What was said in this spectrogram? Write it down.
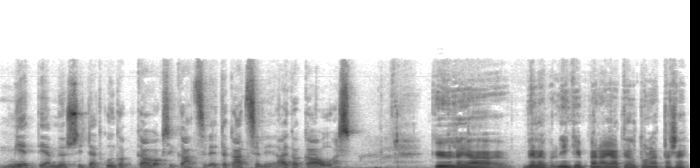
miettiä myös sitä, että kuinka kauaksi katselee, että katselee aika kauas. Kyllä, ja vielä niinkin päin ajateltuna, että se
